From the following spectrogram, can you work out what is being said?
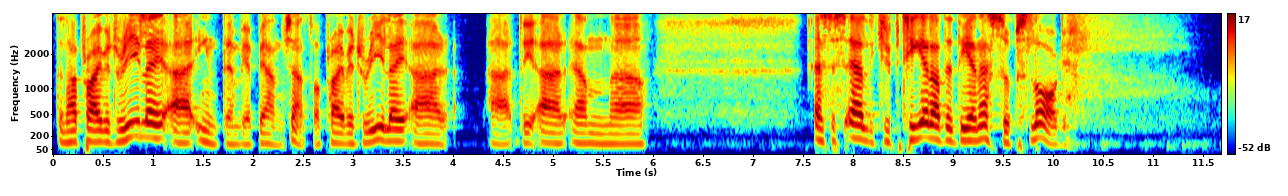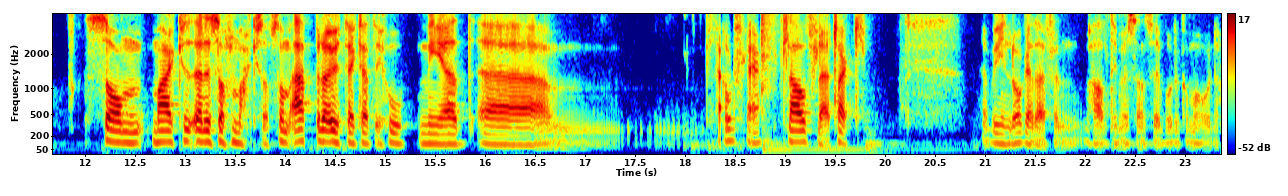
den här Private Relay är inte en VPN-tjänst. Vad Private Relay är, är det är en eh, SSL-krypterade DNS-uppslag. som, Microsoft, eller som, Microsoft, som Apple har utvecklat ihop med eh, Cloudflare. Cloudflare, tack. Jag var inloggad där för en halvtimme sedan så jag borde komma ihåg det.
